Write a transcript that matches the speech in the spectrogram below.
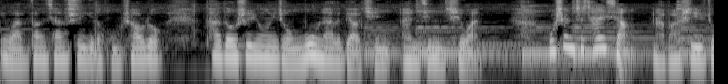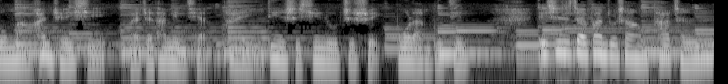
一碗芳香四溢的红烧肉，他都是用一种木讷的表情安静的吃完。我甚至猜想，哪怕是一桌满汉全席摆在他面前，他也定是心如止水，波澜不惊。尤其是在饭桌上，他曾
